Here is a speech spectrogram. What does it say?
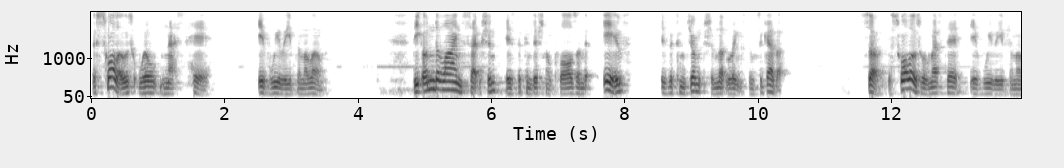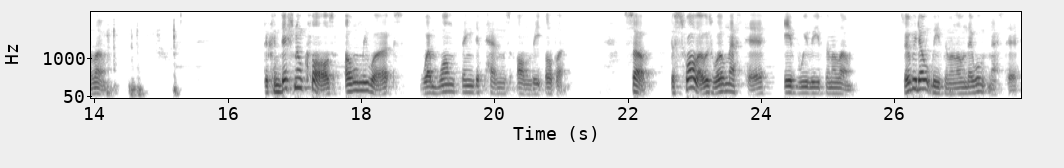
The swallows will nest here if we leave them alone. The underlined section is the conditional clause and the if is the conjunction that links them together. So, the swallows will nest here if we leave them alone. The conditional clause only works when one thing depends on the other. So, the swallows will nest here if we leave them alone. So if we don't leave them alone, they won't nest here.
